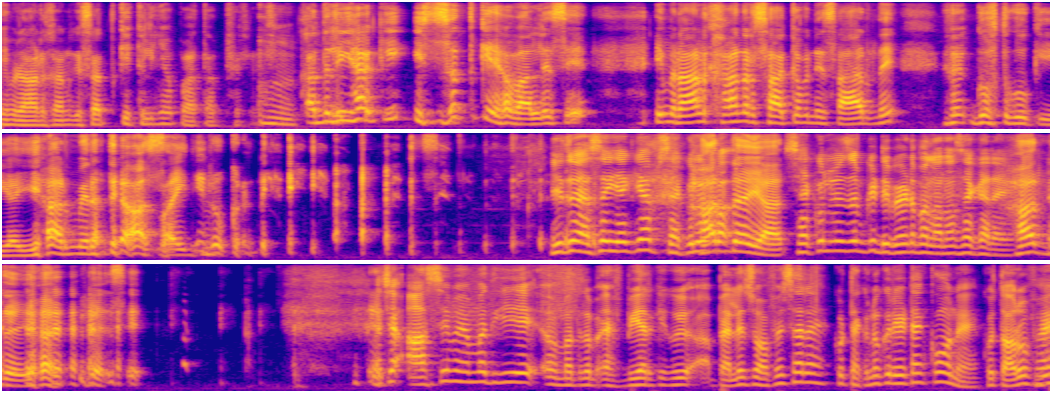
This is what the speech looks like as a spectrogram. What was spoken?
इमरान खान के साथ किकलियाँ पाता फिर रहा हम्म। अदलिया की इज़्ज़त के हवाले से इमरान खान और साकब निसार ने गुफ्तगू किया यार मेरा तो हादसा ही नहीं रुकने ये तो ऐसा ही है कि आप हद सेकुलर है यार। सेकुलरिज्म की डिबेट बनाना से करें। हद है यार वैसे। अच्छा आसिम अहमद ये मतलब एफबीआर के कोई पहले से ऑफिसर है? कोई टेक्नोक्रेट है? कौन है? कोई तारुफ है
